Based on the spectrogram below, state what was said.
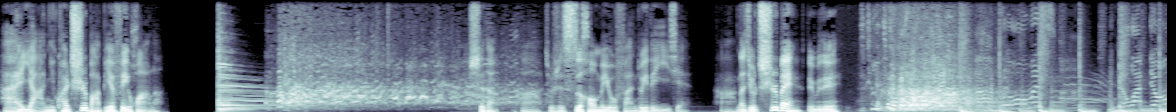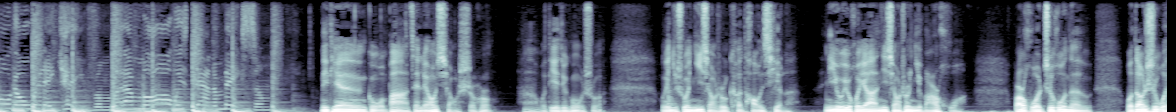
哎呀，你快吃吧，别废话了。”是的啊，就是丝毫没有反对的意见啊，那就吃呗，对不对？那天跟我爸在聊小时候啊，我爹就跟我说：“我跟你说，你小时候可淘气了。你有一回啊，你小时候你玩火，玩火之后呢，我当时我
